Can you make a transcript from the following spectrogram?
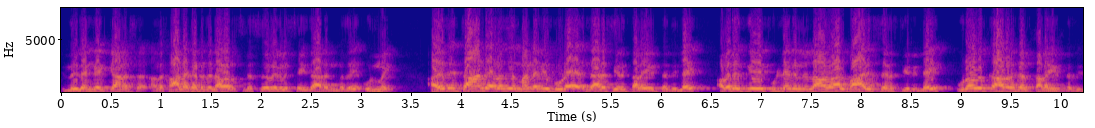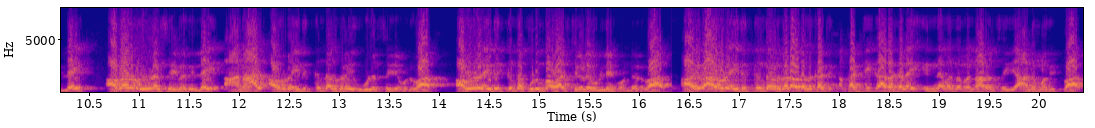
இந்த இலங்கைக்கான ச- அந்த காலகட்டத்தில் அவர் சில சேவைகளை செய்தார் என்பது உண்மை. அதனை தாண்டி அவரது மனைவி கூட இந்த அரசியல் தலையிட்டதில்லை. அவருக்கு பிள்ளைகள் இல்லாததால் வாரிசு அரசியல் இல்லை உறவுக்காரர்கள் தலையிட்டதில்லை. அவர் ஊழல் செய்வதில்லை. ஆனால் அவருடன் இருக்கின்றவர்களை ஊழல் செய்ய விடுவார். அவருடன் இருக்கின்ற குடும்ப வாரிசுகளை உள்ளே கொண்டு வருவார். ஆகவே அவருடன் இருக்கின்றவர்கள் அவரது கட்சிக்காரர்களை என்ன வேண்டும் என்றாலும் செய்ய அனுமதிப்பார்.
